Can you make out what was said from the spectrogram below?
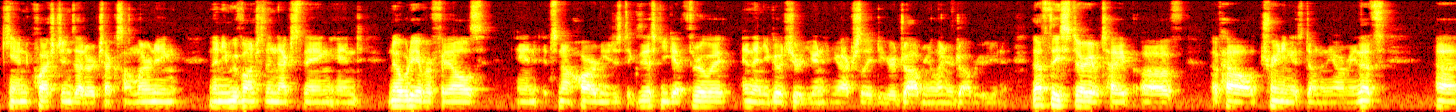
canned questions that are checks on learning, and then you move on to the next thing, and nobody ever fails, and it's not hard, and you just exist, and you get through it, and then you go to your unit, and you actually do your job, and you learn your job at your unit. That's the stereotype of of how training is done in the army. And that's uh,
